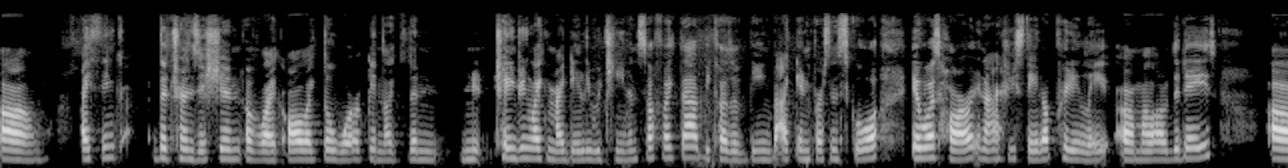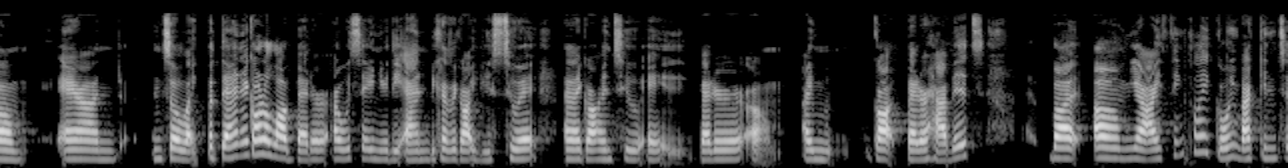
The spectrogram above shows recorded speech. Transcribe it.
um i think the transition of like all like the work and like the n- changing like my daily routine and stuff like that because of being back in person school it was hard and i actually stayed up pretty late um a lot of the days. Um and and so like but then it got a lot better i would say near the end because i got used to it and i got into a better um i got better habits. But um yeah i think like going back into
